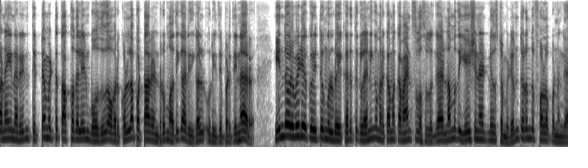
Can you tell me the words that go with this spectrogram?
படையினரின் திட்டமிட்ட தாக்குதலின் போது அவர் கொல்லப்பட்டார் என்றும் அதிகாரிகள் உறுதிப்படுத்தினர். இந்த ஒரு வீடியோ குறித்து உங்களுடைய கருத்துக்களை நீங்க மறக்காம கமெண்ட்ஸ்ல சொல்லுங்க. நமது ஏஷியநெட் நியூஸ் மீடியம் தொடர்ந்து ஃபாலோ பண்ணுங்க.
